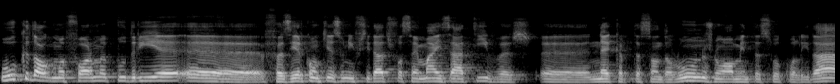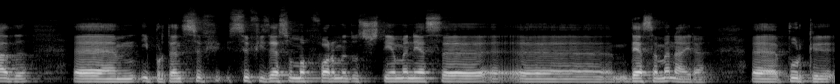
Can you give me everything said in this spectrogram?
o que de alguma forma poderia uh, fazer com que as universidades fossem mais ativas uh, na captação de alunos, no aumento da sua qualidade. Uh, e, portanto, se, se fizesse uma reforma do sistema nessa, dessa maneira. porque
